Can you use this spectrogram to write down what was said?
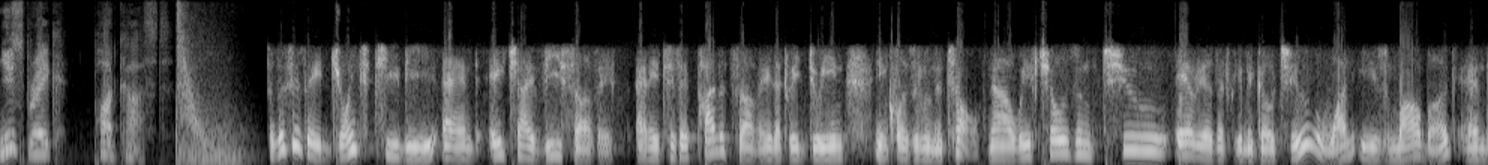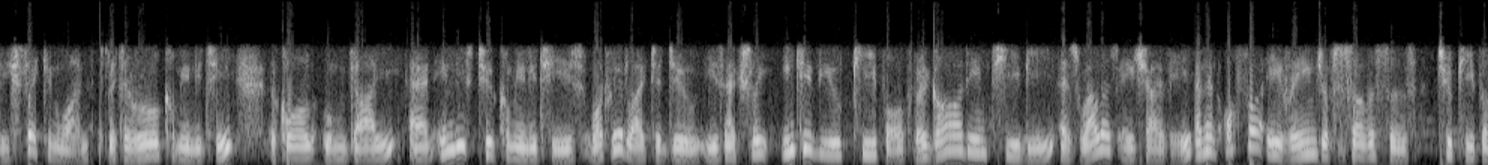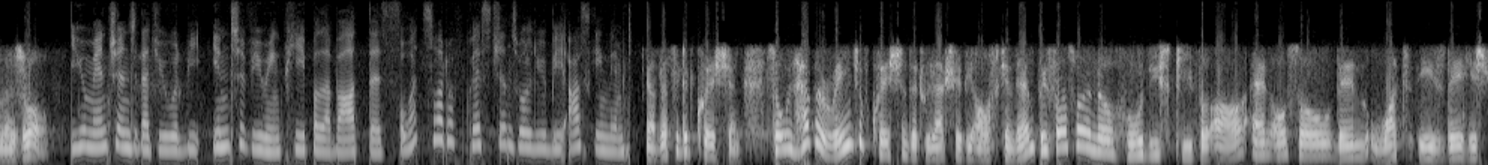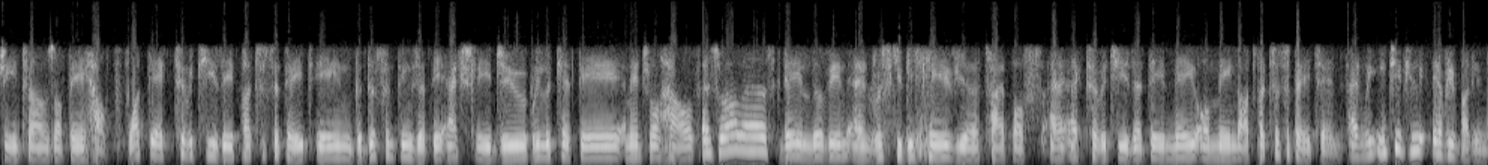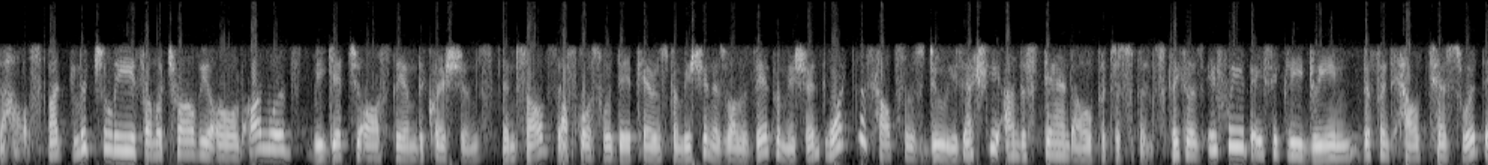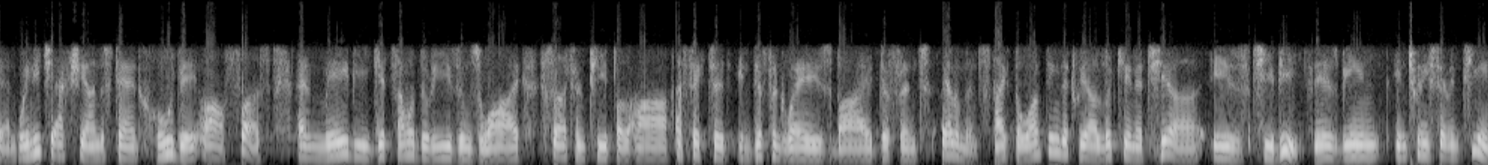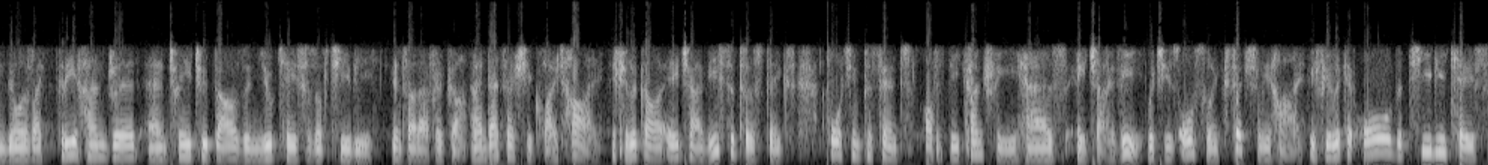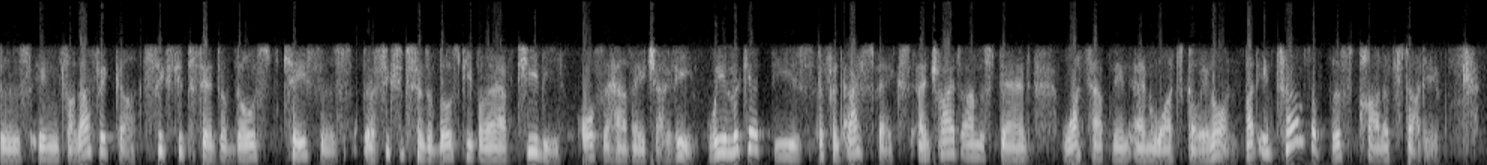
Newsbreak podcast. So this is a joint TB and HIV survey, and it is a pilot survey that we're doing in KwaZulu-Natal. Now, we've chosen two areas that we're going to go to. One is Marburg, and the second one is a rural community called Umgai. And in these two communities, what we'd like to do is actually interview people regarding TB as well as HIV, and then offer a range of services to people as well. You mentioned that you would be interviewing people about this. What sort of questions will you be asking them? Yeah, that's a good question. So we have a range of questions that we'll actually be asking them. We first want to know who these people are and also then what is their history in terms of their health, what the activities they participate in, the different things that they actually do. We look at their mental health as well as their living and risky behavior type of uh, activity that they may or may not participate in. And we interview everybody in the house. But literally from a 12 year old onwards, we get to ask them the questions themselves, of course, with their parents' permission as well as their permission. What this helps us do is actually understand our participants because if we're basically doing different health tests with them, we need to actually understand who they are first and maybe get some of the reasons why certain people are affected in different ways by different elements. Like the one thing that we are looking at here is TB. There's been in 2017, there was like 300 122,000 new cases of TB in South Africa, and that's actually quite high. If you look at our HIV statistics, 14% of the country has HIV, which is also exceptionally high. If you look at all the TB cases in South Africa, 60% of those cases, uh, 60% of those people that have TB also have HIV. We look at these different aspects and try to understand what's happening and what's going on. But in terms of this pilot study,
